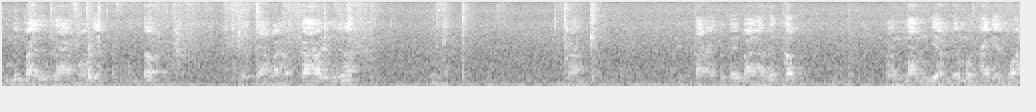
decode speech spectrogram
không biết bài là mọi việc quan tâm kể cả bài học cao đi nữa. Và hiện tại tôi thấy bài là rất thấp gần 5 điểm tới một hai điểm thôi.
